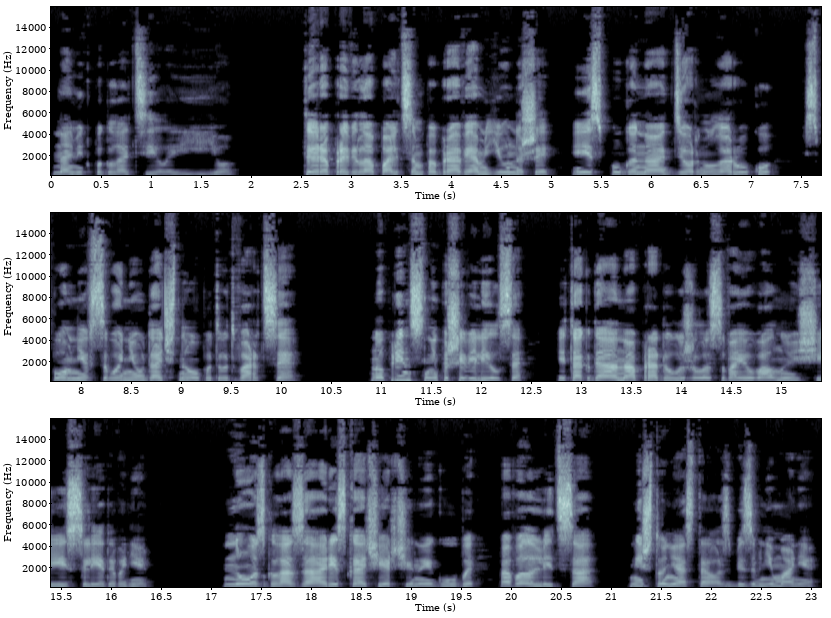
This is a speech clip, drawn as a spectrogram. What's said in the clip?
на миг поглотило ее. Тера провела пальцем по бровям юноши и испуганно отдернула руку, вспомнив свой неудачный опыт в дворце. Но принц не пошевелился, и тогда она продолжила свое волнующее исследование. Нос, глаза, резко очерченные губы, овал лица – ничто не осталось без внимания.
